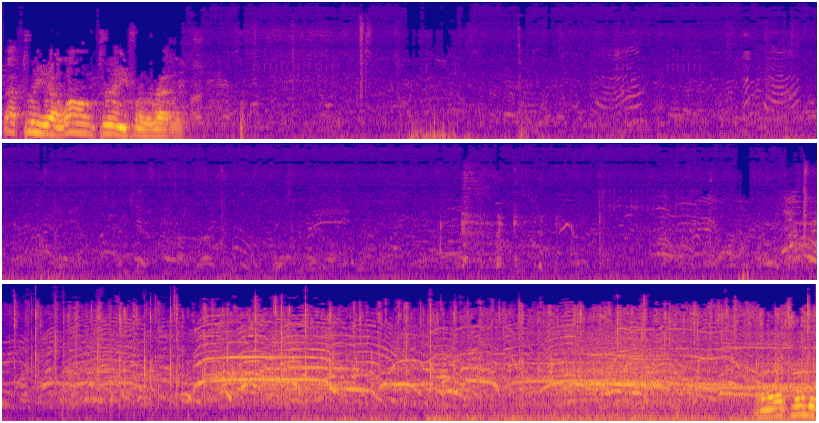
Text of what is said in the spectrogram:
about three, a long three for the Rattlers. And that's number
